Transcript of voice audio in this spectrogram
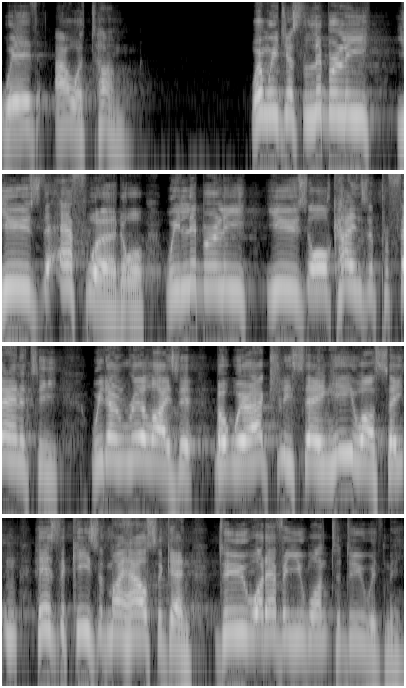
with our tongue. When we just liberally use the F word or we liberally use all kinds of profanity, we don't realize it, but we're actually saying, Here you are, Satan. Here's the keys of my house again. Do whatever you want to do with me.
